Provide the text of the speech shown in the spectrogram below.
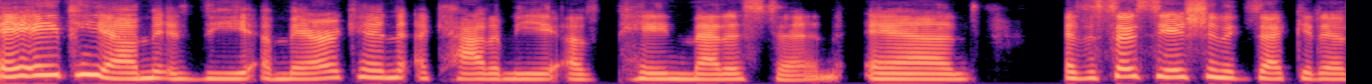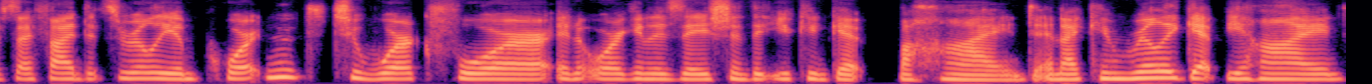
AAPM is the American Academy of Pain Medicine. And as association executives, I find it's really important to work for an organization that you can get behind. And I can really get behind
